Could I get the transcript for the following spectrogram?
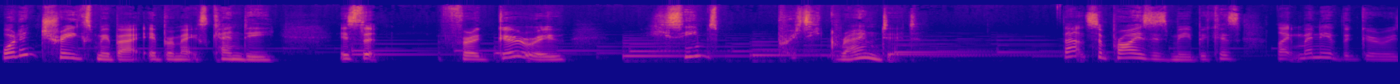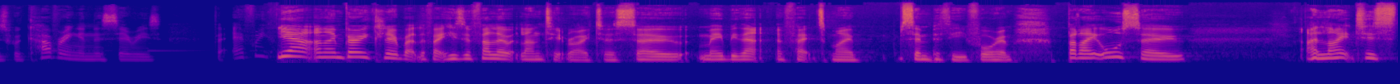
What intrigues me about Ibram X. Kendi is that for a guru, he seems pretty grounded. That surprises me because, like many of the gurus we're covering in this series, for every yeah, and I'm very clear about the fact he's a fellow Atlantic writer, so maybe that affects my sympathy for him. But I also I liked his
